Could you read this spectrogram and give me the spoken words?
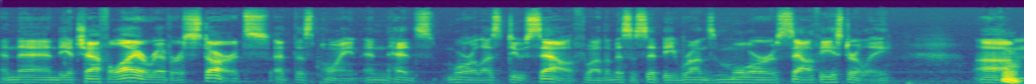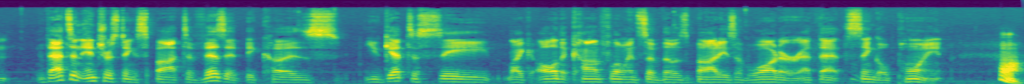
and then the Atchafalaya River starts at this point and heads more or less due south, while the Mississippi runs more southeasterly. Um, That's an interesting spot to visit because you get to see like all the confluence of those bodies of water at that single point. Huh.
